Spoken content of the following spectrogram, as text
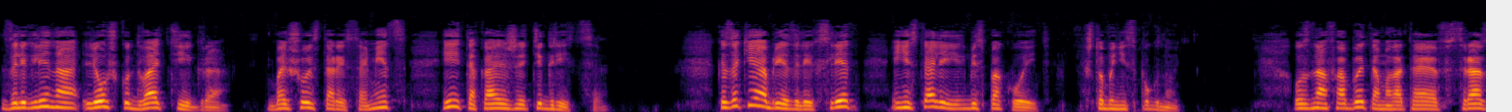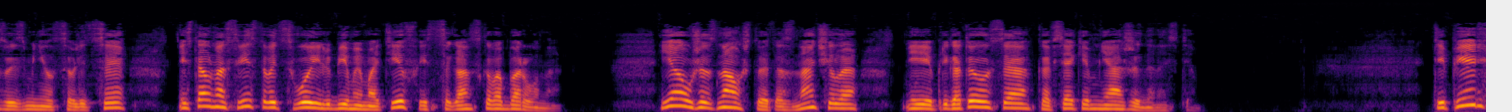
залегли на лёжку два тигра, большой старый самец и такая же тигрица. Казаки обрезали их след и не стали их беспокоить, чтобы не спугнуть. Узнав об этом, Алатаев сразу изменился в лице и стал насвистывать свой любимый мотив из цыганского барона. Я уже знал, что это значило, и приготовился ко всяким неожиданностям. «Теперь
